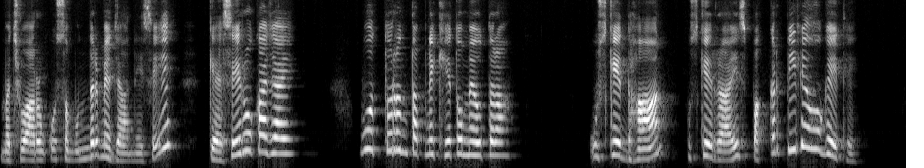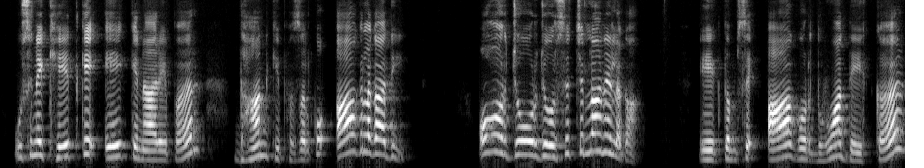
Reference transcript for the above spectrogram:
मछुआरों को समुद्र में जाने से कैसे रोका जाए? वो तुरंत अपने खेतों में उतरा। उसके धान, उसके राइस पककर पीले हो गए थे। उसने खेत के एक किनारे पर धान की फ़सल को आग लगा दी और ज़ोर ज़ोर से चिल्लाने लगा। एकदम से आग और धुआँ देखकर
